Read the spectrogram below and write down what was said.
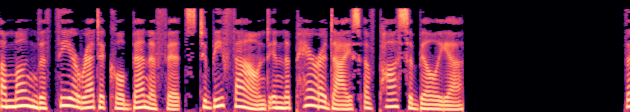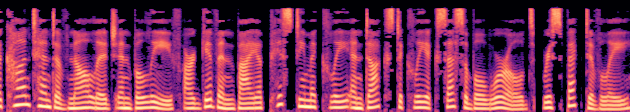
among the theoretical benefits to be found in the paradise of possibilia. The content of knowledge and belief are given by epistemically and doxastically accessible worlds, respectively.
